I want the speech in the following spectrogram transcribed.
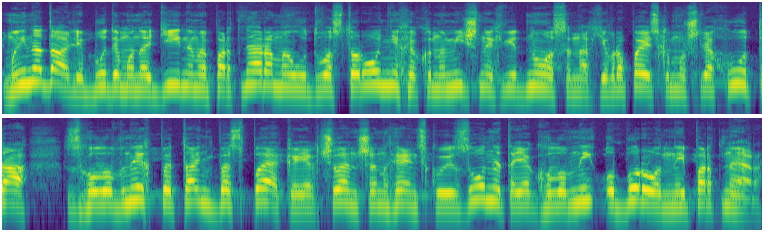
Ми й надалі будемо надійними партнерами у двосторонніх економічних відносинах, європейському шляху та з головних питань безпеки, як член Шенгенської зони та як головний оборонний партнер,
